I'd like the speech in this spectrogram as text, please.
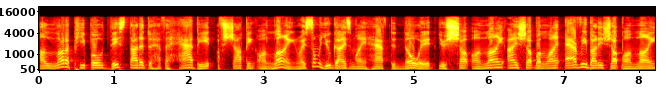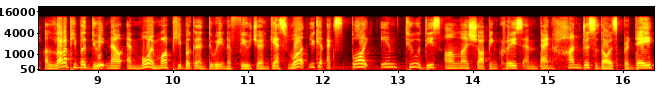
A lot of people, they started to have a habit of shopping online, right? Some of you guys might have to know it. You shop online, I shop online, everybody shop online. A lot of people do it now and more and more people are gonna do it in the future. And guess what? You can exploit into this online shopping craze and bank hundreds of dollars per day,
